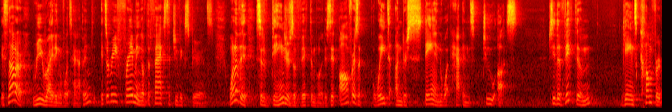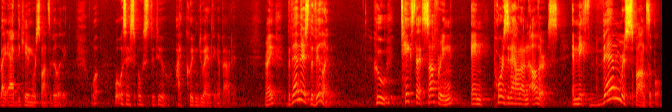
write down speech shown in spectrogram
It's not a rewriting of what's happened, it's a reframing of the facts that you've experienced. One of the sort of dangers of victimhood is it offers a way to understand what happens to us. See, the victim gains comfort by abdicating responsibility. What, what was I supposed to do? I couldn't do anything about it. Right? But then there's the villain who takes that suffering and pours it out on others and makes them responsible.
